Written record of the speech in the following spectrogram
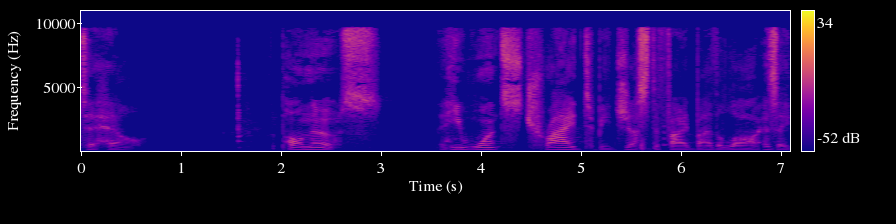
to hell. But Paul knows that he once tried to be justified by the law as a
